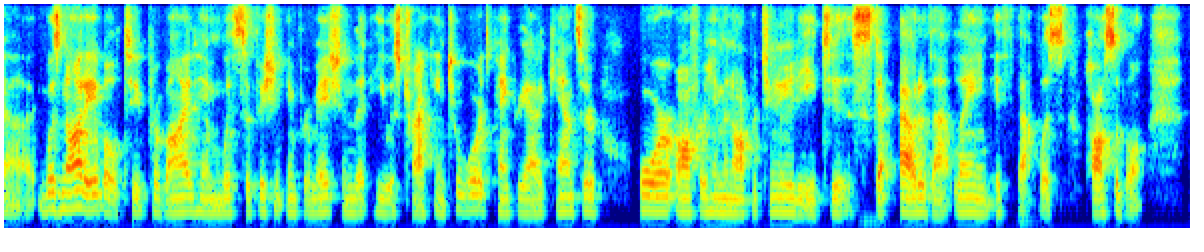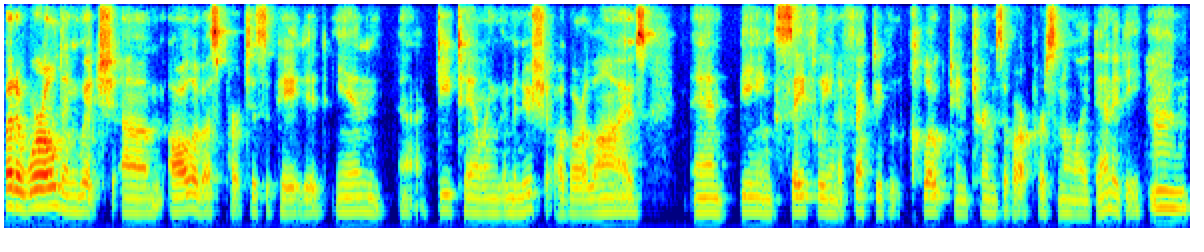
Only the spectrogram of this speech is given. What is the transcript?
uh, was not able to provide him with sufficient information that he was tracking towards pancreatic cancer or offer him an opportunity to step out of that lane if that was possible. But a world in which um, all of us participated in uh, detailing the minutiae of our lives and being safely and effectively cloaked in terms of our personal identity, mm.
